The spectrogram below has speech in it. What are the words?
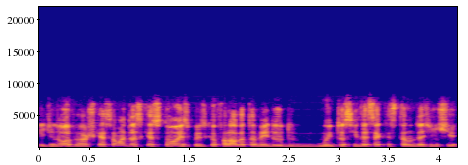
E de novo, eu acho que essa é uma das questões, por isso que eu falava também do, do muito assim dessa questão da gente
